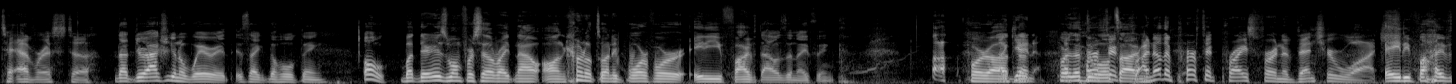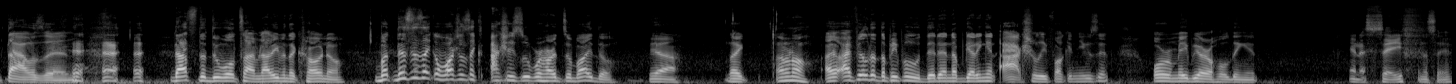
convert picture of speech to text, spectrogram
to Everest to. that you're actually gonna wear it. it is like the whole thing. Oh, but there is one for sale right now on Chrono 24 for 85,000, I think. For uh, Again, the, for the dual perfect, time, another perfect price for an adventure watch. 85,000. that's the dual time, not even the chrono. But this is like a watch that's like actually super hard to buy though. Yeah. Like I don't know. I, I feel that the people who did end up getting it actually fucking use it, or maybe are holding it In a safe. in a safe.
